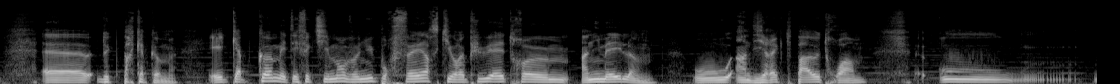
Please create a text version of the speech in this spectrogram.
euh, par Capcom. Et Capcom est effectivement venu pour faire ce qui aurait pu être euh, un email ou un direct pas E3 ou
